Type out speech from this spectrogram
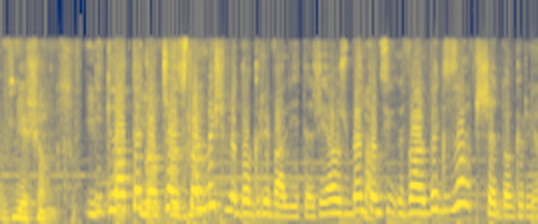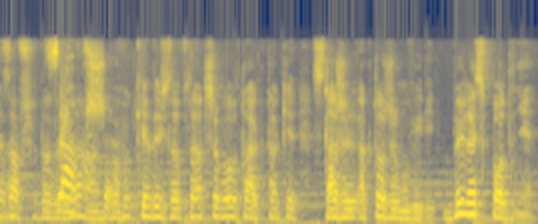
W miesiącu. I, dlatego od często pewne- myśmy dogrywali też. Ja już będąc Waldek zawsze dogrywam. Ja zawsze dogrywałem, Zawsze. bo kiedyś to teatrze było tak, takie starzy aktorzy mówili, byle spodnie.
